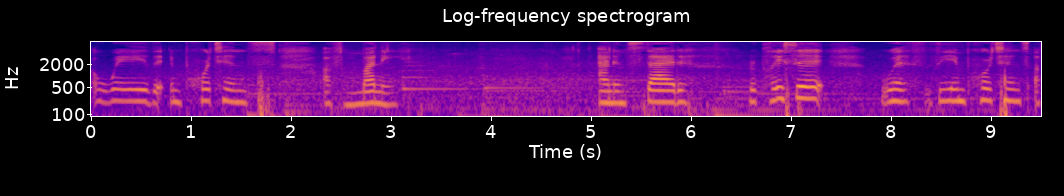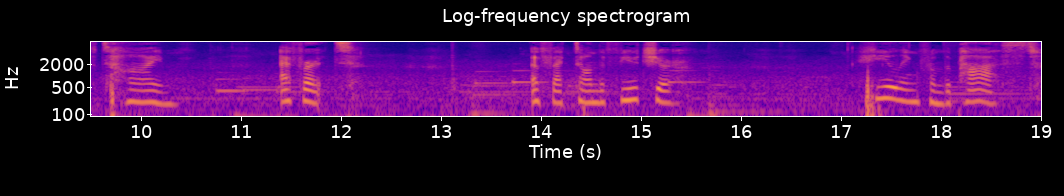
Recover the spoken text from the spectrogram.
away the importance of money, and instead Replace it with the importance of time, effort, effect on the future, healing from the past,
